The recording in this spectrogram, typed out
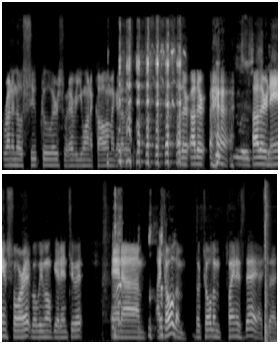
running those soup coolers, whatever you want to call them. I got other other other other names for it, but we won't get into it. And um, I told him, look, told him plain as day. I said,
